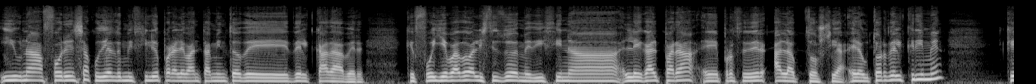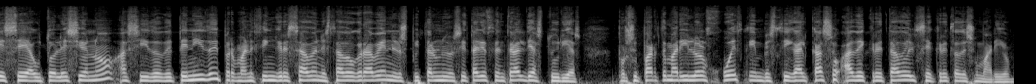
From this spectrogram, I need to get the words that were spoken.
y una forense acudió al domicilio para levantamiento de, del cadáver, que fue llevado al Instituto de Medicina Legal para eh, proceder a la autopsia. El autor del crimen, que se autolesionó, ha sido detenido y permanece ingresado en estado grave en el Hospital Universitario Central de Asturias. Por su parte, Mariló, el juez que investiga el caso, ha decretado el secreto de sumario.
